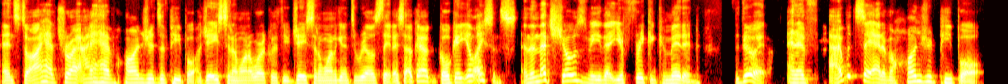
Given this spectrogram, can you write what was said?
And so I have tried, I have hundreds of people. Jason, I want to work with you. Jason, I want to get into real estate. I said, okay, go get your license. And then that shows me that you're freaking committed to do it. And if I would say out of a hundred people,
